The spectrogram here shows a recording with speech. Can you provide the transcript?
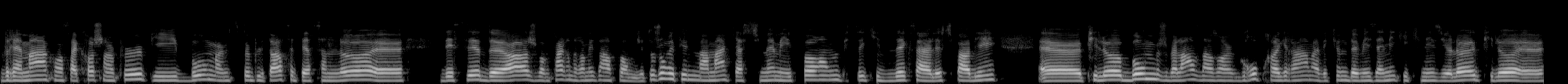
vraiment qu'on s'accroche un peu, puis boum, un petit peu plus tard, cette personne-là euh, décide de Ah, je vais me faire une remise en forme. J'ai toujours été une maman qui assumait mes formes, puis qui disait que ça allait super bien. puis là, boum, je me lance dans un gros programme avec une de mes amies qui est kinésiologue. Puis là,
